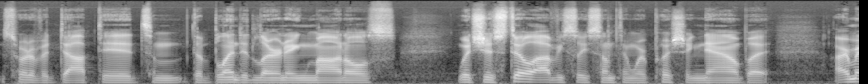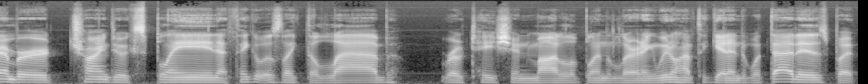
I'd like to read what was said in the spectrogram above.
sort of adopted some the blended learning models, which is still obviously something we're pushing now. But I remember trying to explain. I think it was like the lab rotation model of blended learning. We don't have to get into what that is, but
